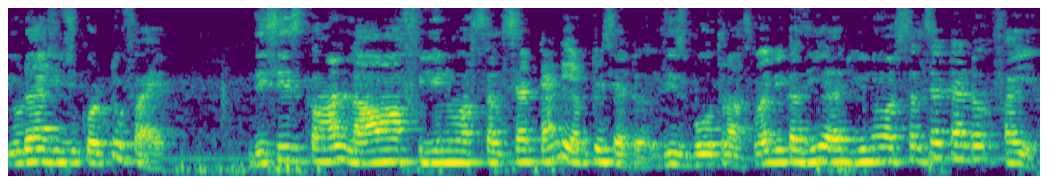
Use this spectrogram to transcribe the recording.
u dash is equal to phi this is called law of universal set and empty set. These both laws. Why? Because here universal set and phi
